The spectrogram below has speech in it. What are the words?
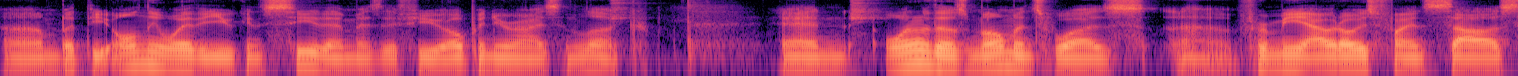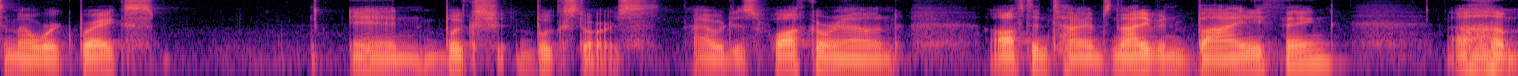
Um, but the only way that you can see them is if you open your eyes and look. And one of those moments was, uh, for me, I would always find solace in my work breaks in books bookstores. I would just walk around, oftentimes not even buy anything, um,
